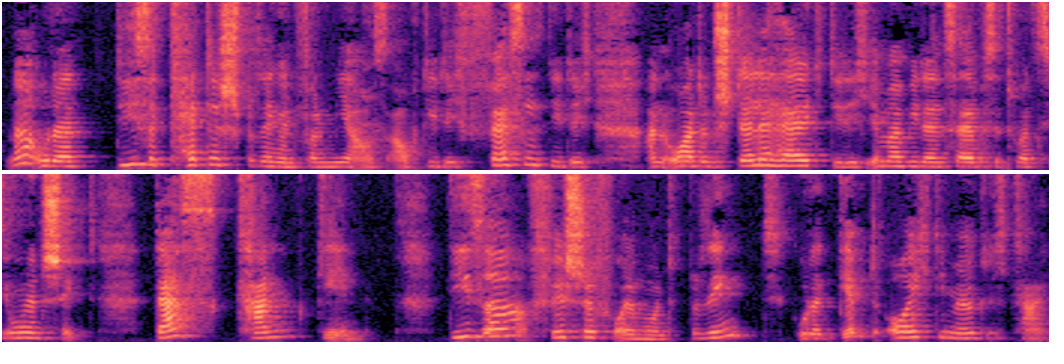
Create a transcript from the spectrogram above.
ne? oder diese Kette springen von mir aus auch, die dich fesselt, die dich an Ort und Stelle hält, die dich immer wieder in selbe Situationen schickt. Das kann gehen. Dieser Fische-Vollmond bringt oder gibt euch die Möglichkeit,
